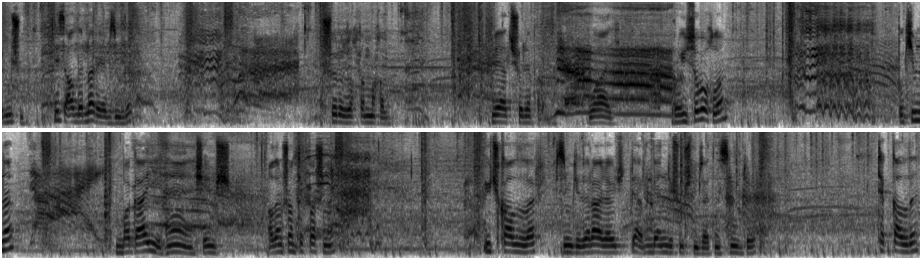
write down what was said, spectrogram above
Ölmüşüm. Neyse aldırırlar ya bizimkiler. Şöyle uzaktan bakalım. Veya şöyle yapalım. Vay. Reis'e bak lan. Bu kim lan? Bagayi. He şeymiş. Adam şu an tek başına. 3 kaldılar. Bizimkiler hala 3. Ben düşmüştüm zaten sıkıntı yok. Tek kaldı.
